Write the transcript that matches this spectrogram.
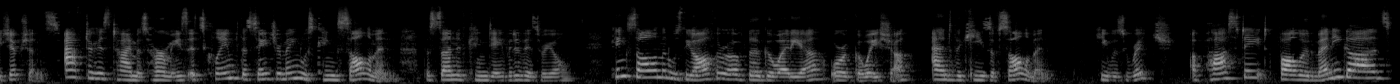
Egyptians. After his time as Hermes, it's claimed that Saint Germain was King Solomon, the son of King David of Israel. King Solomon was the author of the Goetia, or Goetia, and the Keys of Solomon. He was rich, apostate, followed many gods,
